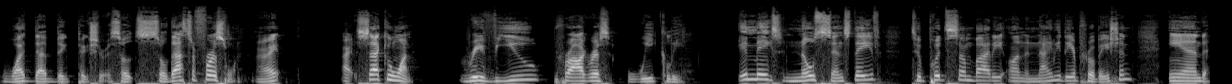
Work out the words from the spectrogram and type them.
what that big picture is. So so that's the first one. All right. All right. Second one, review progress weekly. It makes no sense, Dave, to put somebody on a 90 day probation and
